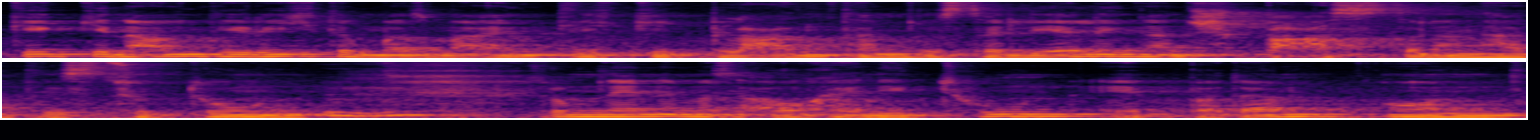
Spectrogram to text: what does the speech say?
geht genau in die Richtung, was wir eigentlich geplant haben, dass der Lehrling einen Spaß daran hat, es zu tun. Mhm. Darum nennen wir es auch eine Tun-App, oder? Und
